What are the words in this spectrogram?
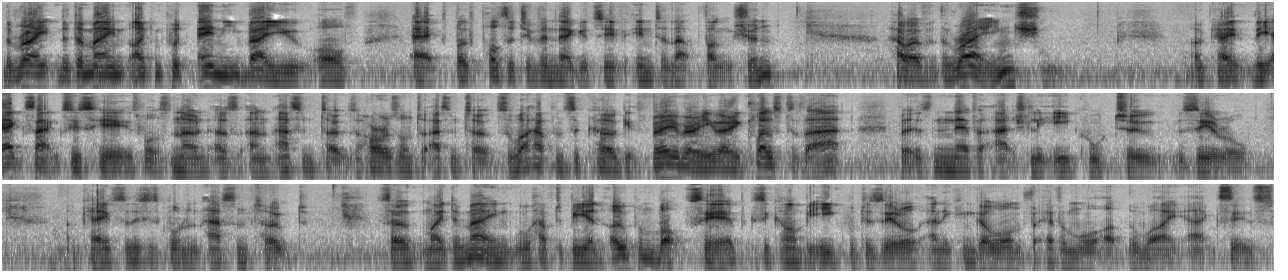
The rate, the domain, I can put any value of x, both positive and negative, into that function. However, the range, okay, the x-axis here is what's known as an asymptote, a horizontal asymptote. So what happens, the curve gets very, very, very close to that, but it's never actually equal to zero. Okay, so this is called an asymptote. So my domain will have to be an open box here because it can't be equal to zero and it can go on forevermore up the y-axis.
